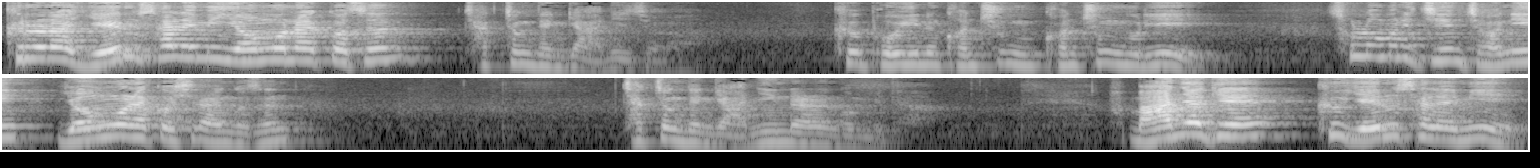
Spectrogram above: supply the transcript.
그러나 예루살렘이 영원할 것은 작정된 게 아니죠. 그 보이는 건축 건축물이 솔로몬이 지은 전이 영원할 것이라는 것은 작정된 게 아니라는 겁니다. 만약에 그 예루살렘이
